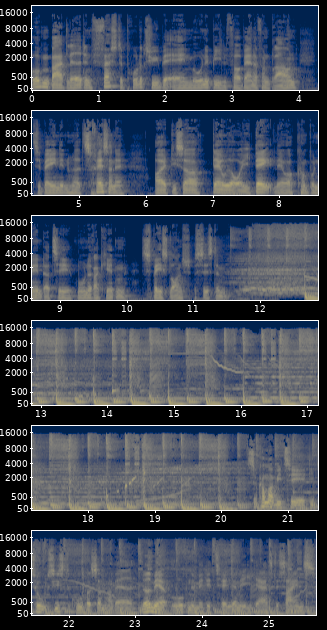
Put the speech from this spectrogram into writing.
åbenbart lavede den første prototype af en månebil for Werner von Braun tilbage i 1960'erne, og at de så derudover i dag laver komponenter til måneraketten Space Launch System. Så kommer vi til de to sidste grupper, som har været noget mere åbne med detaljerne i deres designs.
